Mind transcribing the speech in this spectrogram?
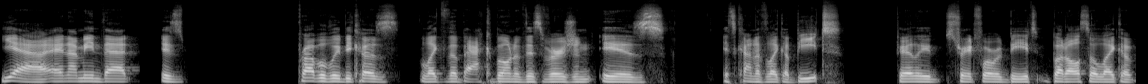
Yeah, and I mean that is probably because like the backbone of this version is it's kind of like a beat, fairly straightforward beat, but also like a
